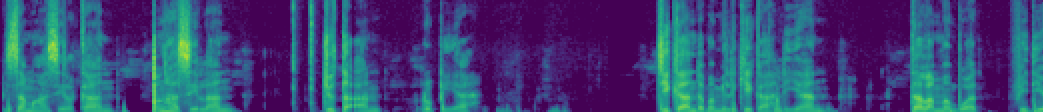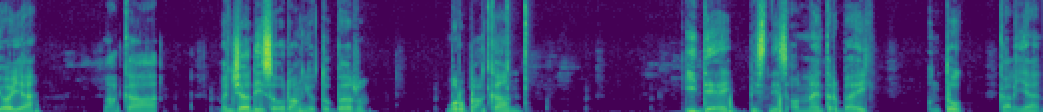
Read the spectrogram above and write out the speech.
bisa menghasilkan penghasilan jutaan rupiah. Jika Anda memiliki keahlian dalam membuat video ya, maka menjadi seorang YouTuber merupakan ide bisnis online terbaik untuk kalian.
